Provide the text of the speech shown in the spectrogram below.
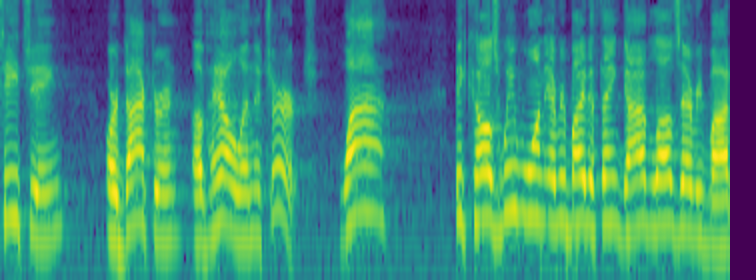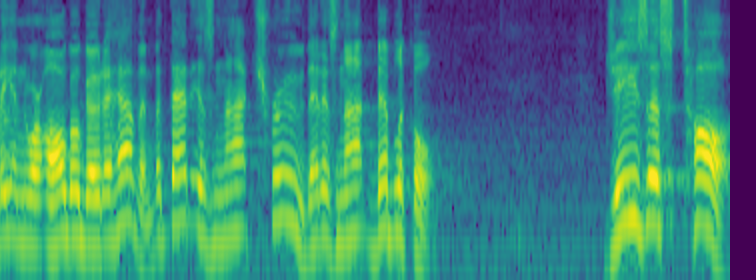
teaching or doctrine of hell in the church. Why? Because we want everybody to think God loves everybody and we're all going to go to heaven. But that is not true. That is not biblical. Jesus taught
